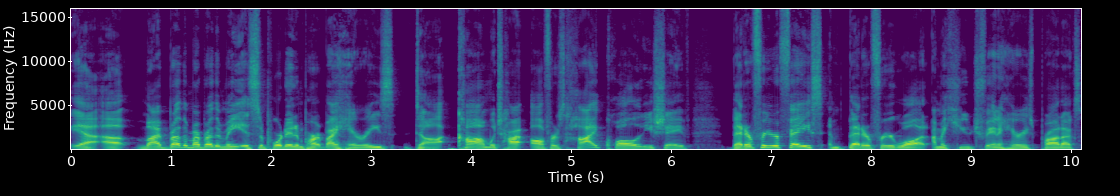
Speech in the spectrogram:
Yeah, uh, my brother, my brother, me is supported in part by Harry's.com, which hi- offers high quality shave, better for your face and better for your wallet. I'm a huge fan of Harry's products.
